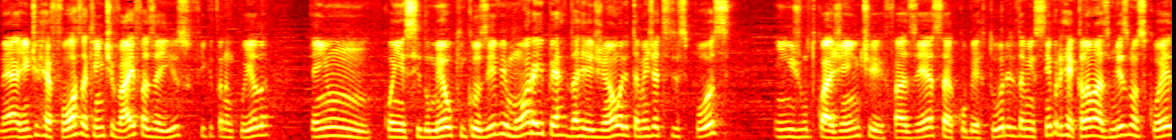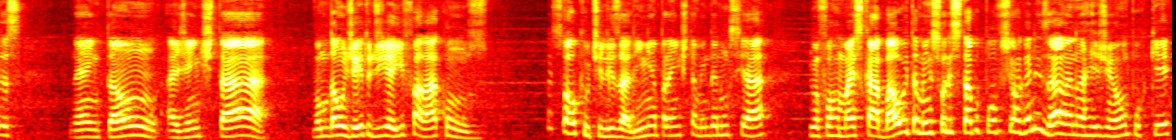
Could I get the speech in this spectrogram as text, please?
Né? A gente reforça que a gente vai fazer isso, fique tranquila. Tem um conhecido meu que, inclusive, mora aí perto da região, ele também já se dispôs em junto com a gente fazer essa cobertura. Ele também sempre reclama as mesmas coisas, né? Então a gente está, vamos dar um jeito de ir aí falar com os pessoal que utiliza a linha para a gente também denunciar de uma forma mais cabal e também solicitar para o povo se organizar lá na região, porque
